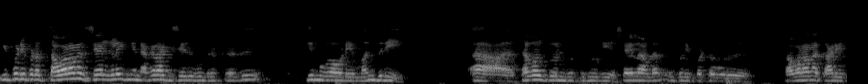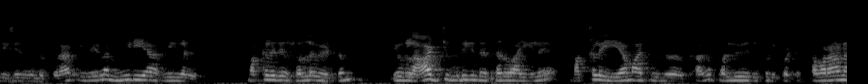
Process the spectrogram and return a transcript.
இப்படிப்பட்ட தவறான செயல்களை இங்கே நகராட்சி செய்து கொண்டிருக்கிறது. திமுகவுடைய மந்திரி தகவல் தொழில்நுட்ப பிரிவுடைய செயலாளர் இப்படிப்பட்ட ஒரு தவறான காரியத்தை செய்து கொண்டிருக்கிறார். இதையெல்லாம் மீடியா நீங்கள் மக்களிடையே சொல்ல வேண்டும். இவர்கள் ஆட்சி முடிகின்ற தருவாயிலே மக்களை ஏமாற்றுவதற்காக பல்வேறு இப்படிப்பட்ட தவறான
